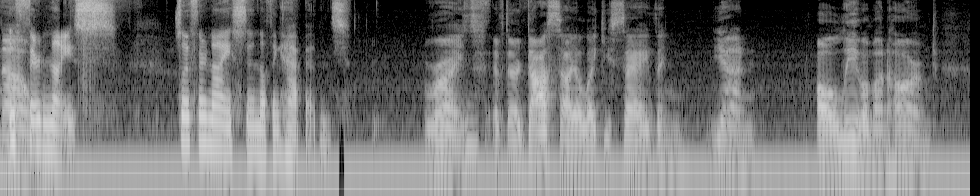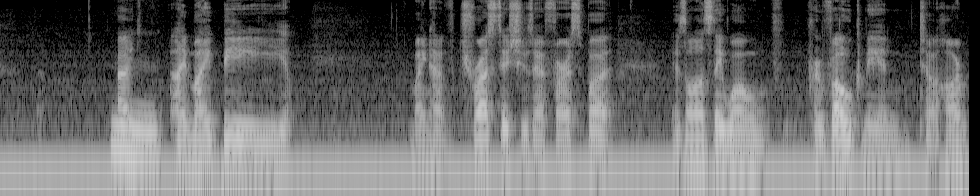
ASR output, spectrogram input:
No. if they're nice. So if they're nice, then nothing happens. Right. If they're docile, like you say, then yeah, I'll leave them unharmed. I- Hmm. I might be. might have trust issues at first, but as long as they won't provoke me into harm,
